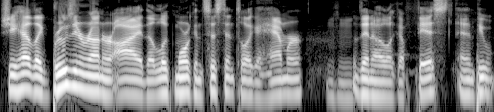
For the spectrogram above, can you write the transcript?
she had like bruising around her eye that looked more consistent to like a hammer Mhm. than a like a fist. And people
